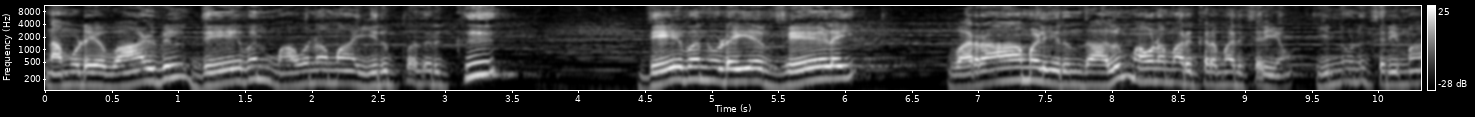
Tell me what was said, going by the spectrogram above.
நம்முடைய வாழ்வில் தேவன் மௌனமாக இருப்பதற்கு தேவனுடைய வேலை வராமல் இருந்தாலும் மௌனமாக இருக்கிற மாதிரி தெரியும். இன்னொன்று தெரியுமா?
